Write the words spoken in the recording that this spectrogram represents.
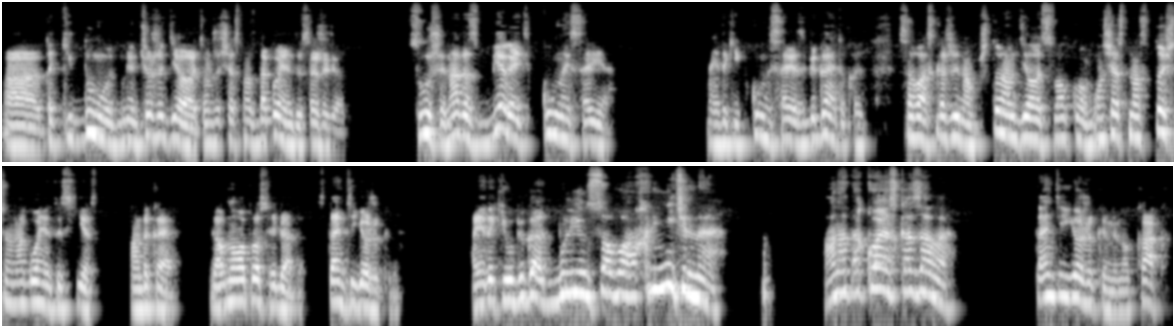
А, такие думают, блин, что же делать? Он же сейчас нас догонит и сожрет. Слушай, надо сбегать к умной сове. Они такие, к умной сове забегают, такой, сова, скажи нам, что нам делать с волком? Он сейчас нас точно нагонит и съест. Она такая, главный вопрос, ребята, станьте ежиками. Они такие убегают, блин, сова охренительная. Она такое сказала. Станьте ежиками, но как?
